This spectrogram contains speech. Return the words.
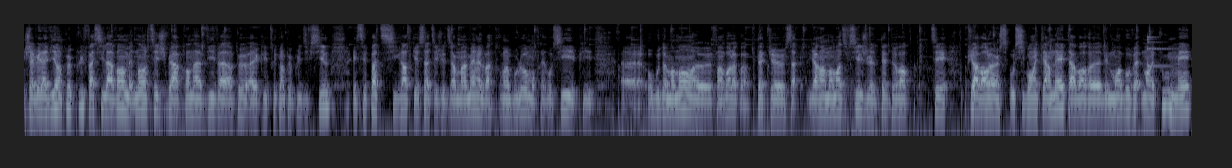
j'avais la vie un peu plus facile avant, maintenant tu sais je vais apprendre à vivre un peu avec les trucs un peu plus difficiles et c'est pas si grave que ça, tu sais je veux dire ma mère elle va retrouver un boulot, mon frère aussi et puis euh, au bout d'un moment, euh, enfin voilà quoi. Peut-être que il y aura un moment difficile, je vais peut-être devoir, tu sais, puis avoir aussi bon internet, avoir des moins beaux vêtements et tout, mais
